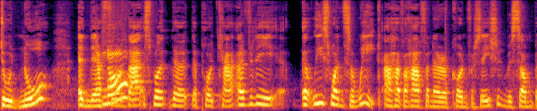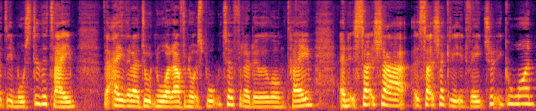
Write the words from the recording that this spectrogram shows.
don't know, and therefore No. that's what the the podcast every at least once a week I have a half an hour conversation with somebody most of the time that either I don't know or I've not spoken to for a really long time, and it's such a it's such a great adventure to go on.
